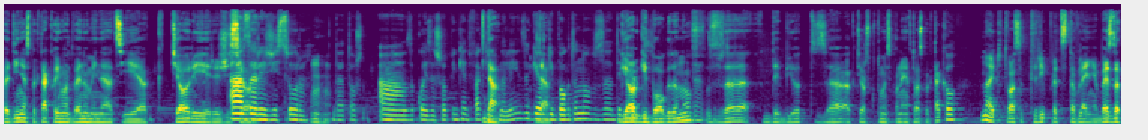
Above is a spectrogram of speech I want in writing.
единия спектакъл има две номинации актьор и режисьор. А, за режисура. Мгм. Да, точно. А, за кой? За Shopping and Fucking, Да. нали? За Георги Да. Богданов, за дебют. Георги Богданов Да. за дебют за актьорското му изпълнение в този спектакъл. Но ето това са три представления. Без да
